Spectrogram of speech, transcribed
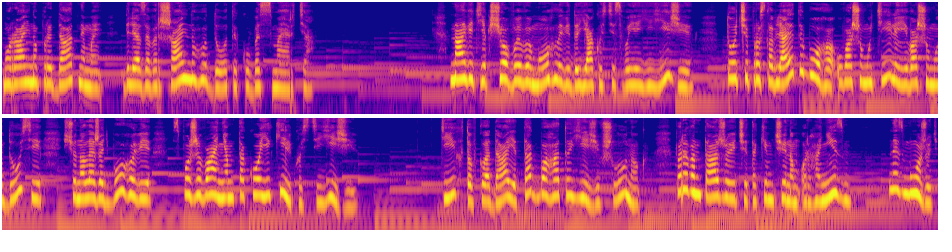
морально придатними для завершального дотику безсмертя. Навіть якщо ви вимогливі до якості своєї їжі, то чи прославляєте Бога у вашому тілі і вашому дусі, що належать Богові споживанням такої кількості їжі? Ті, хто вкладає так багато їжі в шлунок, перевантажуючи таким чином організм, не зможуть,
